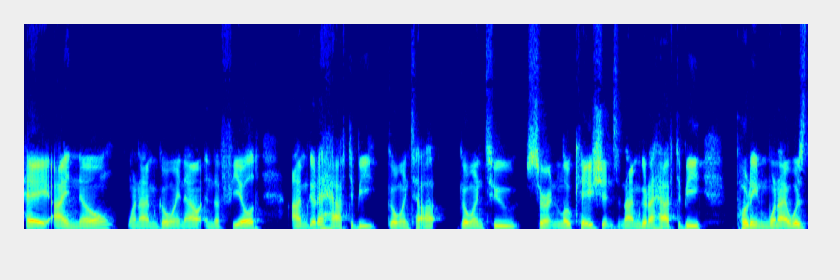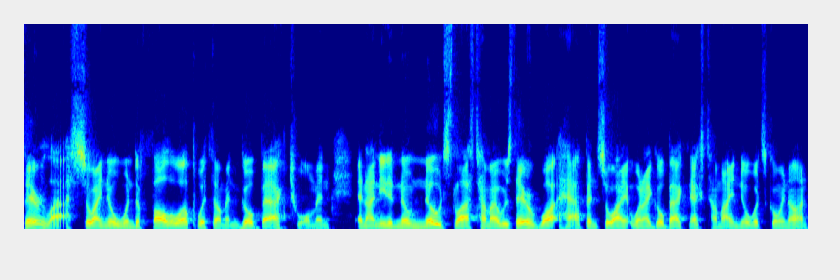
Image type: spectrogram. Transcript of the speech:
Hey, I know when I'm going out in the field, I'm going to have to be going to uh, go into certain locations and I'm going to have to be putting when I was there last. So I know when to follow up with them and go back to them. And, and I need to know notes last time I was there, what happened. So I, when I go back next time, I know what's going on.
